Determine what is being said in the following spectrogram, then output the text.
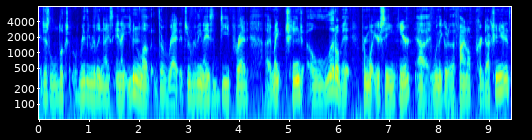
It just looks really, really nice. And I even love the red. It's a really nice deep red. Uh, it might change a little bit from what you're seeing here uh, when they go to the final production units,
